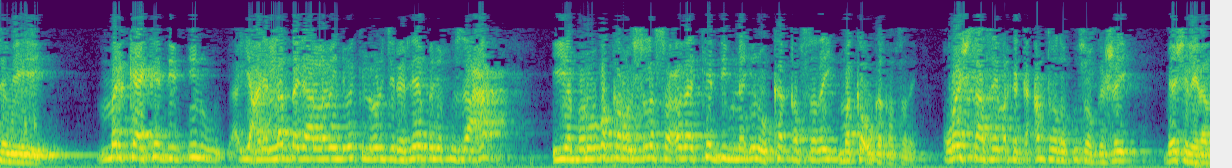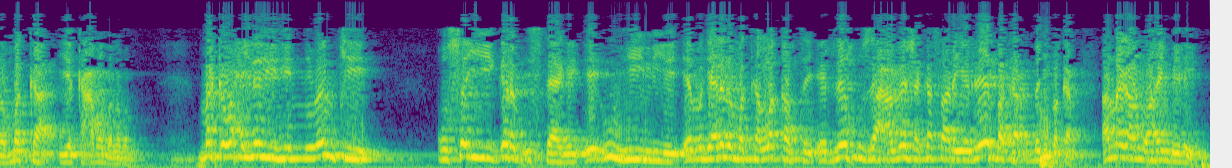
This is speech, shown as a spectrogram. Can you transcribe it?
sameeyey. Markaa kadib inuu yani la dagaalamay nimankii la odhan jiray reer bani khusaaca iyo banubakar oo isla socda kadibna inuu ka qabsaday maka uu ka qabsaday. Qurayshtaasay marka gacantooda ku soo gashay meesha la yidhahdo maka iyo kacbada labada marka waxay leeyihiin nimankii qusayii garab istaagay ee u hiiliyey ee magaalada maka la qabtay ee reer khusaaca meesha ka saaraya reer bakar bani bakar annagaanu ahayn bay leeyihiin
